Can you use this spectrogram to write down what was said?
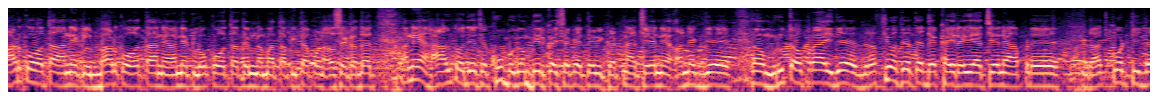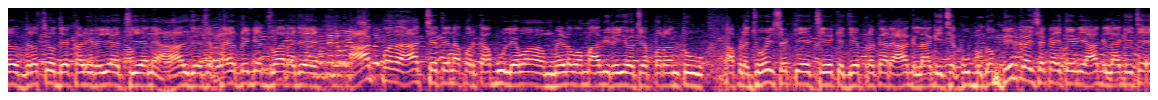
બાળકો હતા, અનેક બાળકો હતા અને અનેક લોકો હતા. તેમના માતા પિતા પણ હશે કદાચ. અને હાલ તો જે છે ખૂબ ગંભીર કહી શકાય તેવી ઘટના છે અને અનેક જે મૃતપ્રાય જે દ્રશ્યો છે તે દેખાઈ રહ્યા છે અને આપણે રાજકોટથી દ્રશ્યો દેખાડી રહ્યા છીએ અને હાલ જે છે ફાયર બ્રિગેડ દ્વારા જે આગ પર, આગ છે તેના પર કાબુ લેવા, મેળવવામાં આવી રહ્યો છે. પરંતુ આપણે જોઈ શકીએ છીએ કે જે પ્રકારે આગ લાગી છે. ખૂબ ગંભીર કહી શકાય તેવી આગ લાગી છે.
